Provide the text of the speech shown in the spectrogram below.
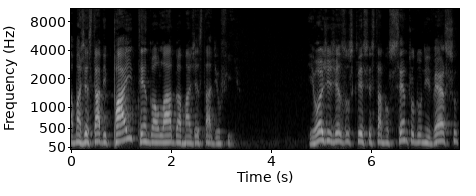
a majestade Pai, tendo ao lado a majestade o Filho. E hoje Jesus Cristo está no centro do universo,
